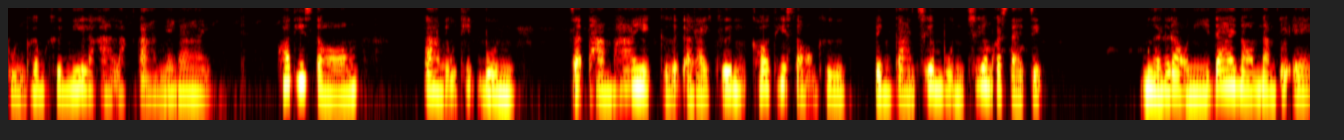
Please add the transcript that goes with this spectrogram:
บุญเพิ่มขึ้นนี่แหละค่ะหลักการง่าย ๆ ข้อที่สองการอุทิศบุญจะทำให้เกิดอะไรขึ้น ข้อที่สองคือเป็นการเชื่อมบุญเชื่อมกระแสจิต เหมือนเรานี้ได้น้อมนำตัวเอง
